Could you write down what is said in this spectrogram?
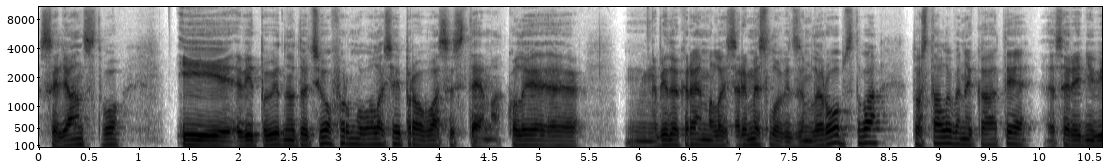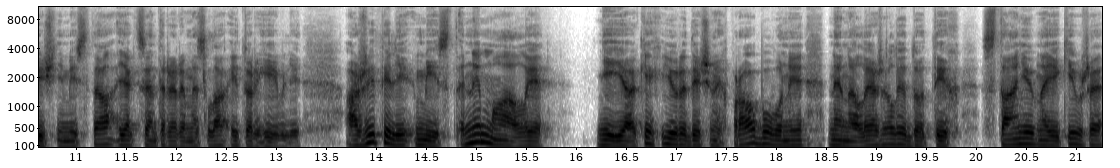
селянство. І відповідно до цього формувалася і правова система. Коли відокремилось ремесло від землеробства, то стали виникати середньовічні міста як центри ремесла і торгівлі. А жителі міст не мали ніяких юридичних прав, бо вони не належали до тих станів, на які вже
